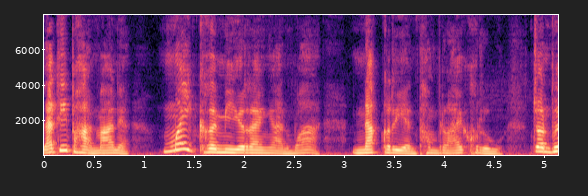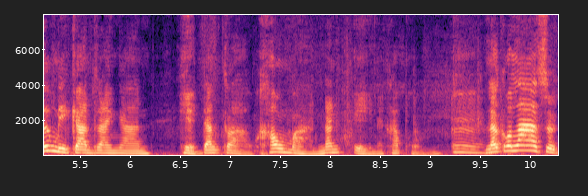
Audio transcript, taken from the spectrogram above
และที่ผ่านมาเนี่ยไม่เคยมีรายงานว่านักเรียนทำร้ายครู จนเพิ่งมีการรายงาน เหตุดังกล่าวเข้ามานั่นเองนะครับผมอืมแล้วก็ล่าสุด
